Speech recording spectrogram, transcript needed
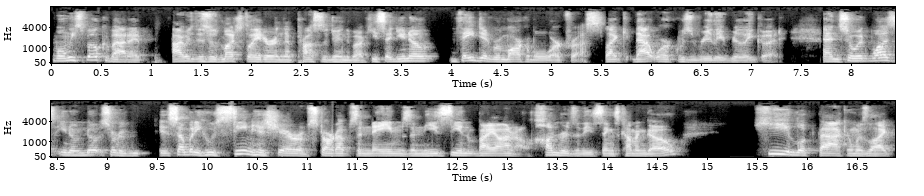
When we spoke about it, I was this was much later in the process of doing the book. He said, you know, they did remarkable work for us. Like that work was really really good and so it was, you know, no sort of somebody who's seen his share of startups and names, and he's seen by I don't know hundreds of these things come and go. He looked back and was like,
